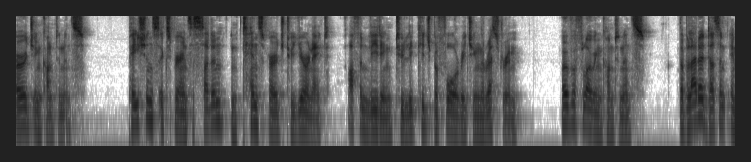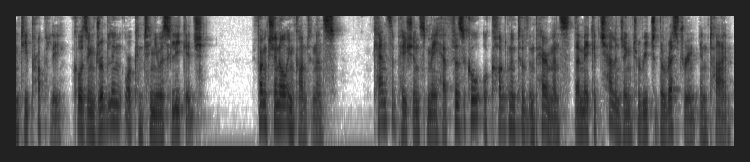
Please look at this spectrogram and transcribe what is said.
Urge incontinence. Patients experience a sudden, intense urge to urinate, often leading to leakage before reaching the restroom. Overflow incontinence. The bladder doesn't empty properly, causing dribbling or continuous leakage. Functional incontinence. Cancer patients may have physical or cognitive impairments that make it challenging to reach the restroom in time.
